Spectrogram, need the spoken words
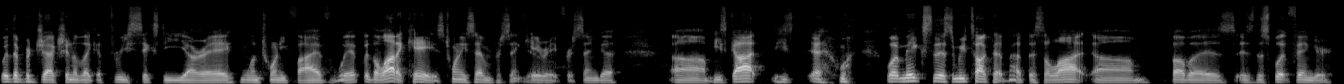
with a projection of like a 360 ERA, 125 WHIP with a lot of Ks, 27% K rate for Senga. Um, he's got he's what makes this, and we've talked about this a lot. Um, Bubba is is the split finger,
